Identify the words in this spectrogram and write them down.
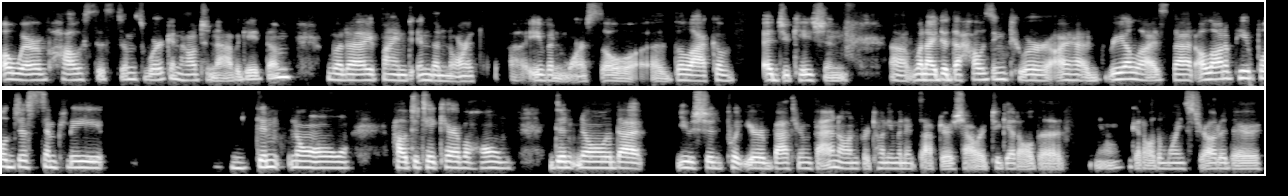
aware of how systems work and how to navigate them. But I find in the North, uh, even more so, uh, the lack of education. Uh, when I did the housing tour, I had realized that a lot of people just simply didn't know how to take care of a home, didn't know that you should put your bathroom fan on for 20 minutes after a shower to get all the you know get all the moisture out of there.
